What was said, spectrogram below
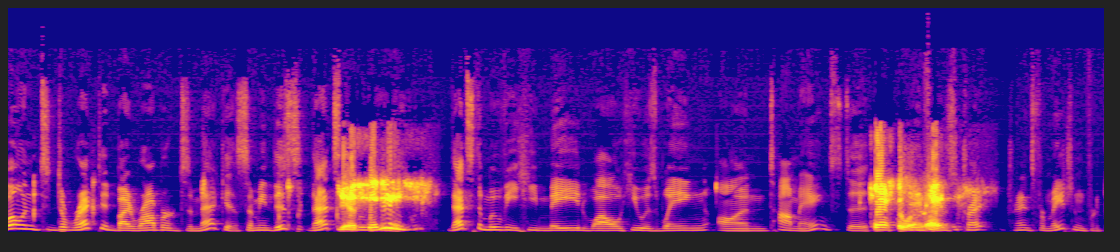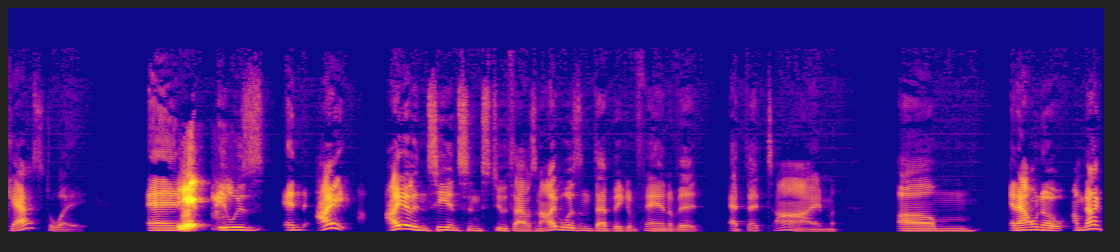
well, and it's directed by Robert Zemeckis. I mean, this that's the Yes, movie, it is. That's the movie he made while he was weighing on Tom Hanks to Cast Away, right? tra- transformation for Cast Away, and Yeah. it was. And I I haven't seen it since 2000. I wasn't that big a fan of it at that time. Um, and I don't know. I'm not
